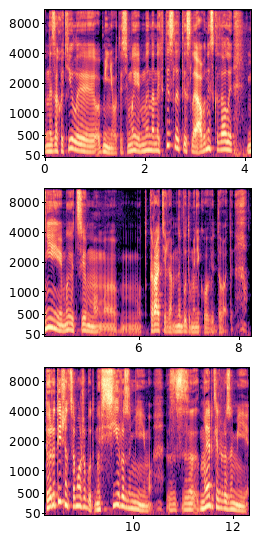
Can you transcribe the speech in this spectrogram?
не захотіли обмінюватися. Ми ми на них тисли, тисли, а вони сказали: ні, ми цим от, карателям не будемо нікого віддавати. Теоретично це може бути. Ми всі розуміємо. Меркель розуміє.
